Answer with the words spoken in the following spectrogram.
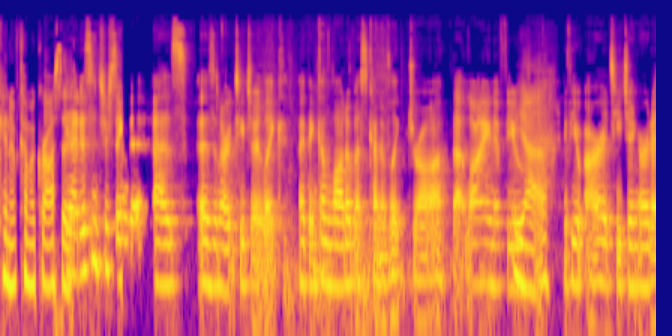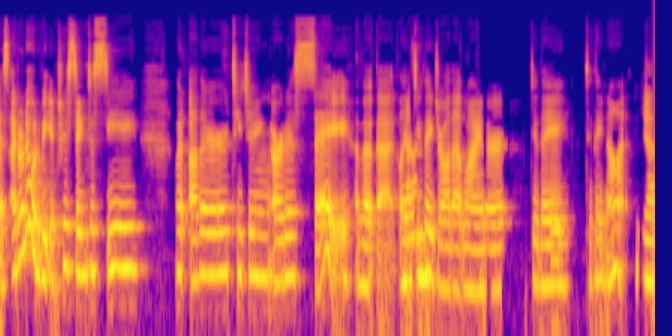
kind of come across it. Yeah, it is interesting that as as an art teacher, like I think a lot of us kind of like draw that line if you yeah. if you are a teaching artist. I don't know, it would be interesting to see what other teaching artists say about that. Like, yeah. do they draw that line or do they do they not? Yeah.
